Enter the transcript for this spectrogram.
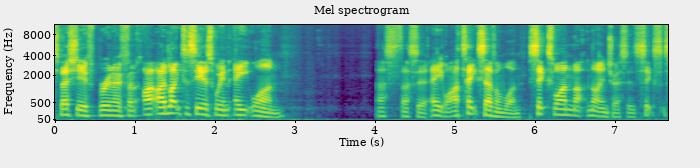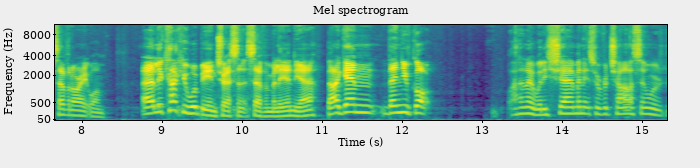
especially if Bruno. Fen- I- would like to see us win eight one. That's that's it. Eight one. I'll take seven one. Six one. Not not interested. Six seven or eight one. Uh, Lukaku would be interesting at seven million. Yeah, but again, then you've got. I don't know. Would he share minutes with Richarlison? Would,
